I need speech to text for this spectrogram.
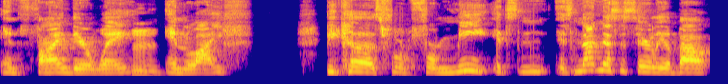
and find their way mm. in life because for for me it's it's not necessarily about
